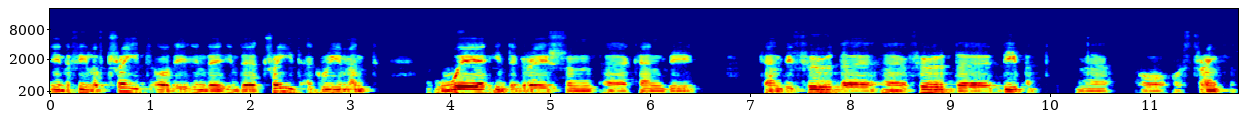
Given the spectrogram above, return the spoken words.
in the field of trade or the, in the in the trade agreement, where integration uh, can be can be further uh, further deepened uh, or, or strengthened.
